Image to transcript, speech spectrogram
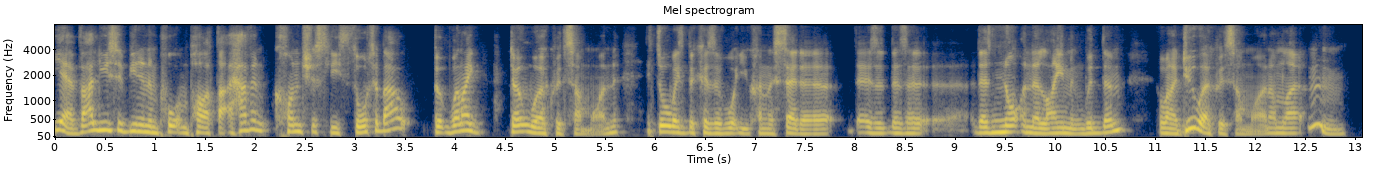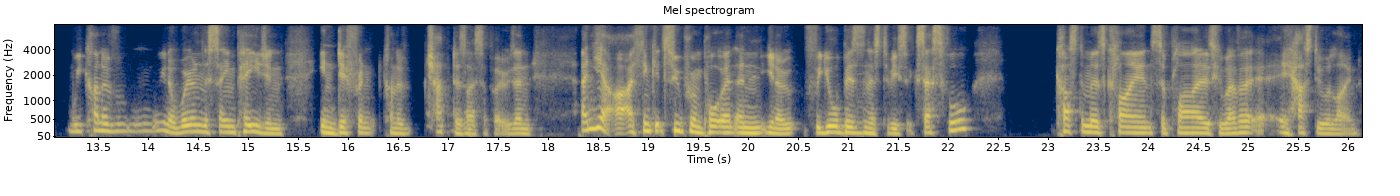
yeah, values have been an important part that I haven't consciously thought about, but when I don't work with someone, it's always because of what you kind of said. Uh, there's a there's a there's not an alignment with them. But when I do work with someone, I'm like, hmm, we kind of you know we're on the same page in in different kind of chapters i suppose and and yeah i think it's super important and you know for your business to be successful customers clients suppliers whoever it has to align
